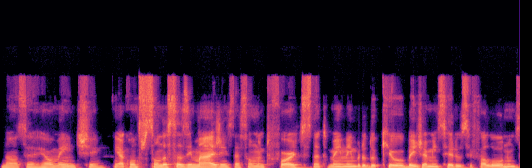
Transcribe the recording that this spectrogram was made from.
Nossa, realmente. E a construção dessas imagens, né, são muito fortes, né? Também lembro do que o Benjamin Cerusi falou num dos,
